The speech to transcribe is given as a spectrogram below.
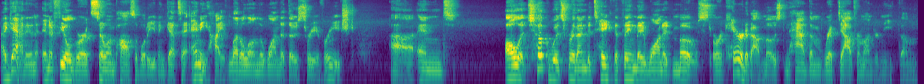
again in, in a field where it's so impossible to even get to any height, let alone the one that those three have reached. Uh, and all it took was for them to take the thing they wanted most or cared about most and had them ripped out from underneath them.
